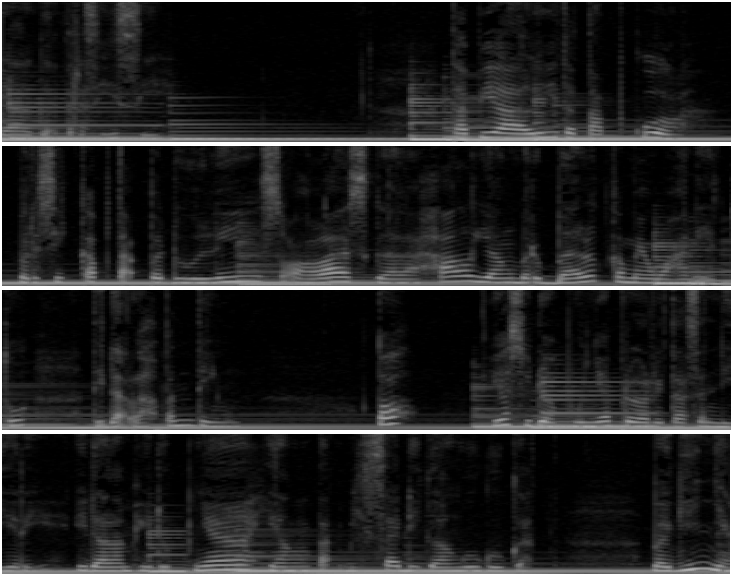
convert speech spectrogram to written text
ia agak tersisi. Tapi Ali tetap cool, bersikap tak peduli seolah segala hal yang berbalut kemewahan itu tidaklah penting. Toh, ia sudah punya prioritas sendiri di dalam hidupnya yang tak bisa diganggu gugat. Baginya,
